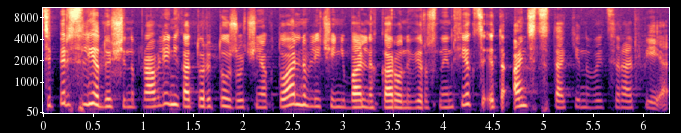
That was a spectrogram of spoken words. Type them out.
Теперь следующее направление, которое тоже очень актуально в лечении больных коронавирусной инфекцией, это антицитокиновая терапия.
